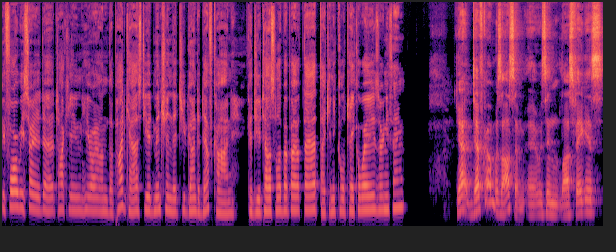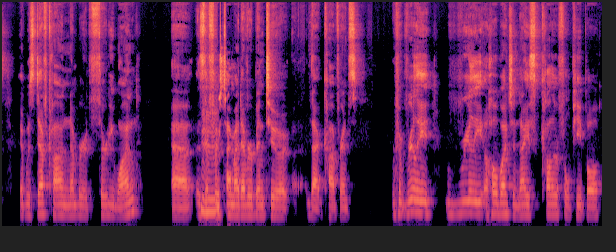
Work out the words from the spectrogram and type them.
before we started uh, talking here on the podcast, you had mentioned that you'd gone to DEF CON. Could you tell us a little bit about that? Like any cool takeaways or anything? Yeah, DEF CON was awesome. It was in Las Vegas. It was DEF CON number 31. Uh, it was Mhm. the first time I'd ever been to a, that conference. really, really a whole bunch of nice, colorful people.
